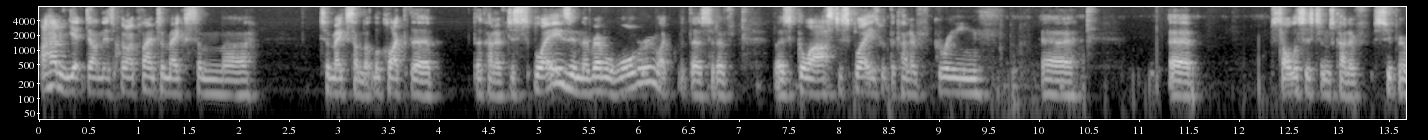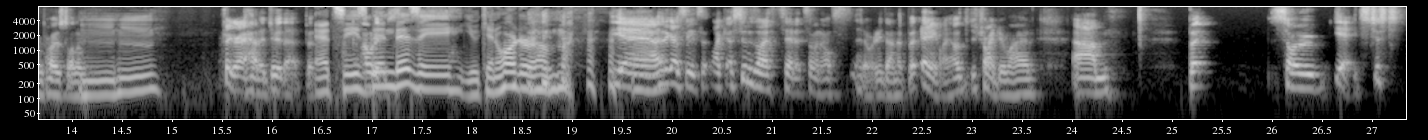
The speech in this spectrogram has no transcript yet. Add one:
i haven't yet done this but i plan to make some uh, to make some that look like the the kind of displays in the rebel war room like with the sort of those glass displays with the kind of green uh, uh, solar systems kind of superimposed on them. Mm-hmm. Figure out how to do that but Etsy's been busy. You can order them. Yeah, I think I see. Like as soon as I said it, someone else had already done it. But anyway, I'll just try and do my own. Um, but so yeah, it's just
